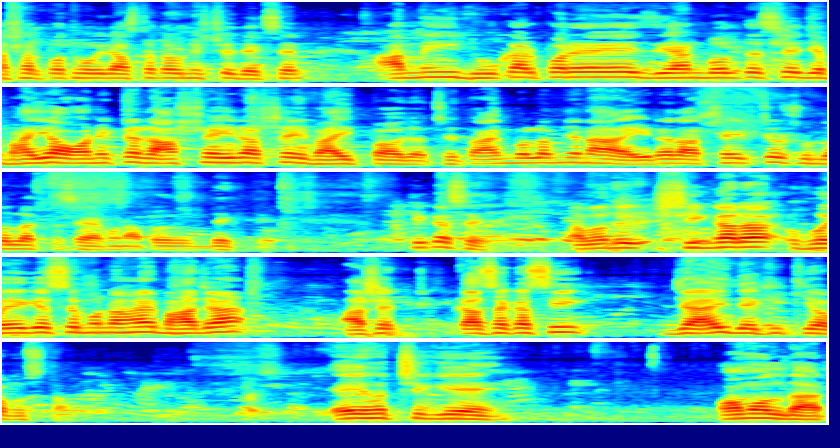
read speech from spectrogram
আসার পথে ওই রাস্তাটাও নিশ্চয়ই দেখছেন। আমি ঢুকার পরে জিয়ান বলতেছে যে, ভাইয়া, অনেকটা রাজশাহী রাজশাহী ভাইব পাওয়া যাচ্ছে। তো আমি বললাম যে, না, এটা রাজশাহীর চেয়েও সুন্দর লাগতেছে এখন আপনাদের দেখতে। ঠিক আছে? আমাদের সিঙ্গারা হয়ে গেছে মনে হয় ভাজা। আসে কাছাকাছি যাই, দেখি কি অবস্থা। এই হচ্ছে গিয়ে অমলদার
